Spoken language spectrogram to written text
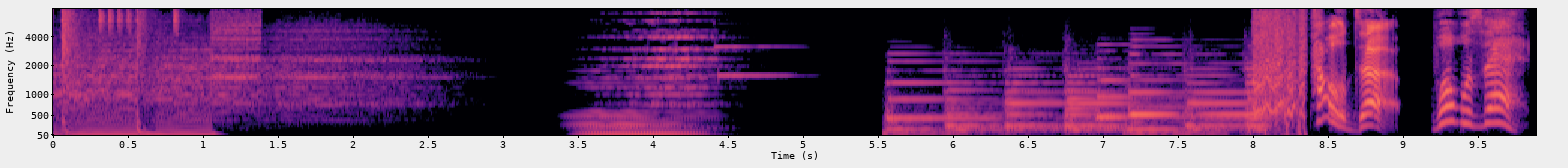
Hold up. What was that?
